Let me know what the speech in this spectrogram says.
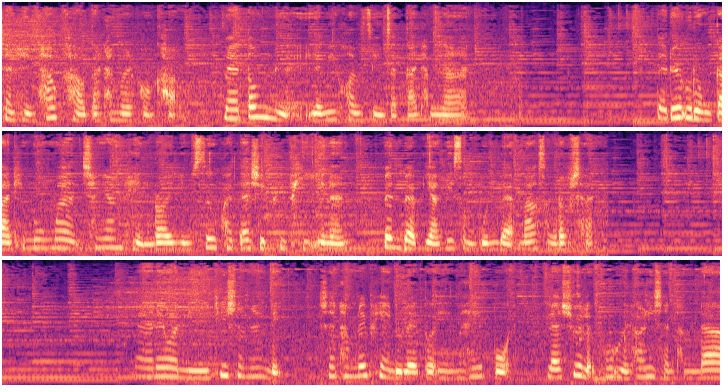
ฉันเห็นภาพข่าวการทำงานของเขา แม้ต้องเหนื่อยและมีความเสี่ยงจากการทำงาน แต่ด้วยอุดมการที่มุ่งมั่นฉันยังเห็นรอยยิ้มสู้ภายใต้ชุด PPE นั้น เป็นแบบอย่างที่สมบูรณ์แบบมากสำหรับฉันแม้ในวันนี้ที่ฉันยังเด็ก ฉันทำได้เพียงดูแลตัวเองไม่ให้ป่วย และช่วยเหลือผู้อื่นเท่าที่ฉันทำได้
